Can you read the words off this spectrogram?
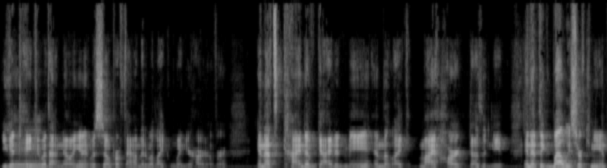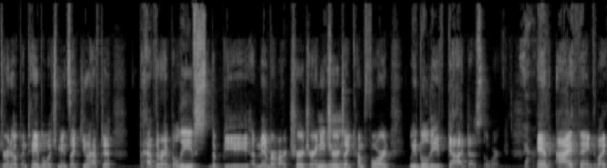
you could take it Mm. without knowing and It was so profound that it would like win your heart over. And that's kind of guided me and that like my heart doesn't need and I think well we serve communion through an open table, which means like you don't have to have the right beliefs, to be a member of our church or any church, Mhm. like come forward. We believe God does the work. Yeah. And I think like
